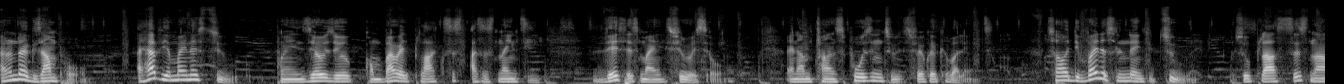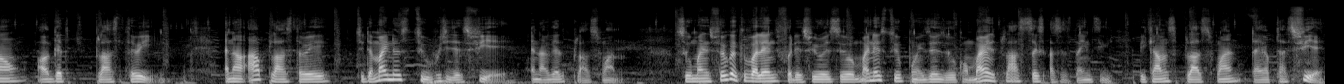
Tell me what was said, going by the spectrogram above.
Another example, I have here minus 2.00 combined with plus 6 axis 90. This is my spherocyl and I'm transposing to spherical equivalent. So I'll divide the cylinder into 2. So plus 6 now, I'll get plus 3. And I'll add plus 3 to the minus 2 which is the sphere and I'll get plus 1. So my spherical equivalent for the spherocyl minus 2.00 combined with plus 6 axis 90 becomes plus 1 diopter sphere.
